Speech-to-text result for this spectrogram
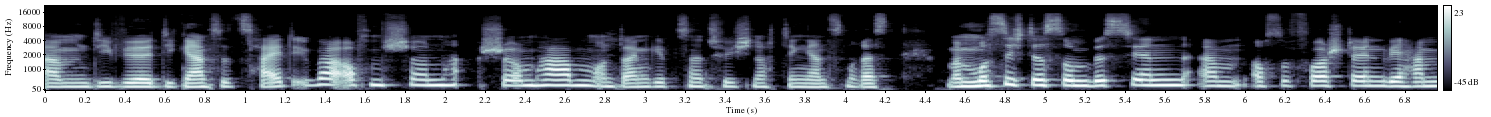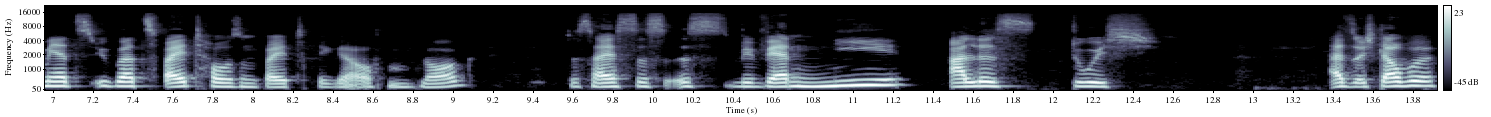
ähm, die wir die ganze Zeit über auf dem Schirm, Schirm haben. Und dann gibt's natürlich noch den ganzen Rest. Man muss sich das so ein bisschen ähm, auch so vorstellen, wir haben jetzt über 2000 Beiträge auf dem Blog. Das heißt, es ist, wir werden nie alles durch. Also ich glaube,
